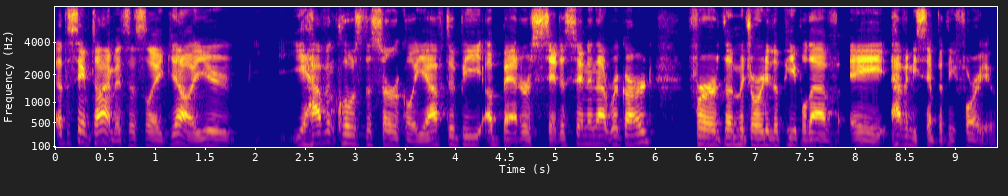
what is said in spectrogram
at the same time, it's just like, you know, you you haven't closed the circle. You have to be a better citizen in that regard for the majority of the people to have a have any sympathy for you.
